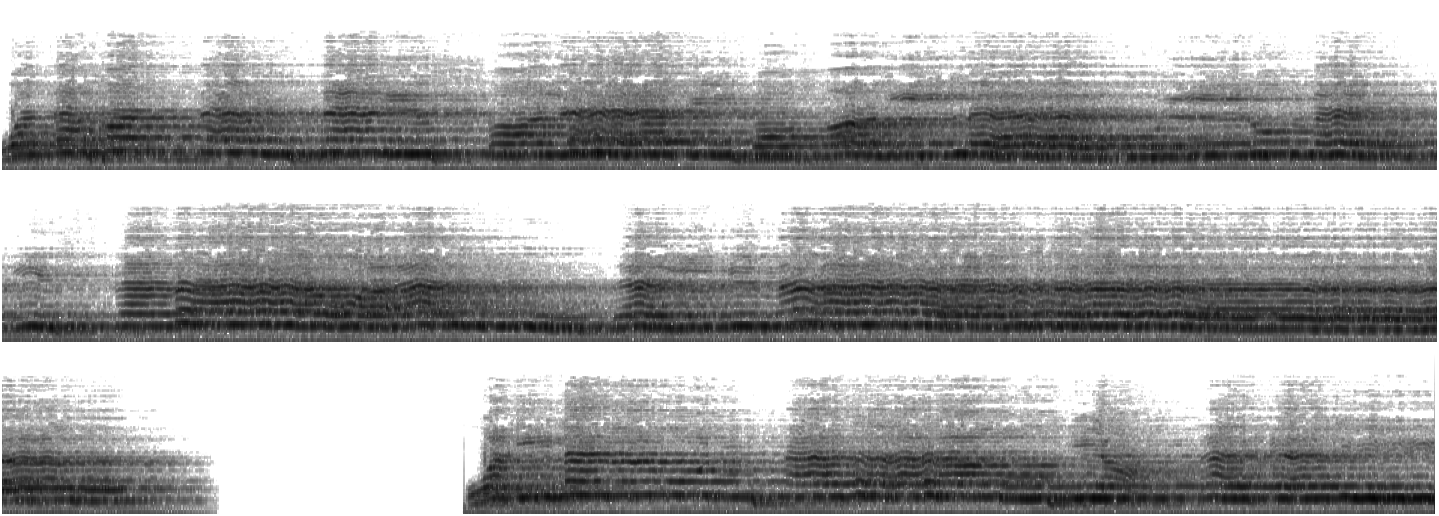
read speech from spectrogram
وتقدمت للصلاة فصلى كل من في السماء وأنت الإمام وإلى المنتهى رفعت كريم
